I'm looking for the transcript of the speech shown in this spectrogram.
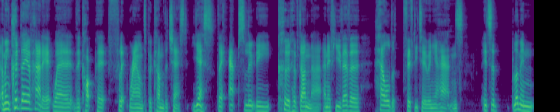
I mean, could they have had it where the cockpit flipped round to become the chest? Yes, they absolutely could have done that. And if you've ever held 52 in your hands, it's a blooming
